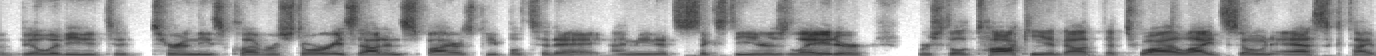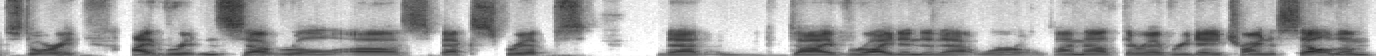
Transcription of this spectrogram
ability to turn these clever stories out inspires people today. I mean, it's 60 years later, we're still talking about the Twilight Zone esque type story. I've written several uh, spec scripts that dive right into that world. I'm out there every day trying to sell them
